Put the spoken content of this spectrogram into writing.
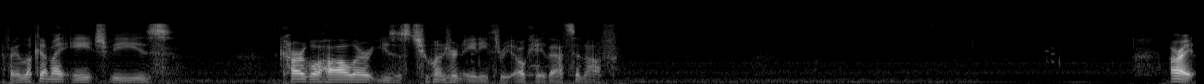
If I look at my HVs, cargo hauler uses 283. Okay, that's enough. Alright,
